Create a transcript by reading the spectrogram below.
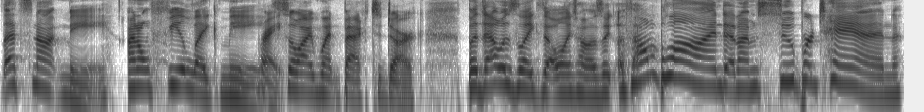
that's not me. I don't feel like me. Right. So I went back to dark. But that was like the only time I was like, if I'm blonde and I'm super tan.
